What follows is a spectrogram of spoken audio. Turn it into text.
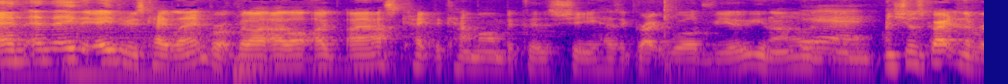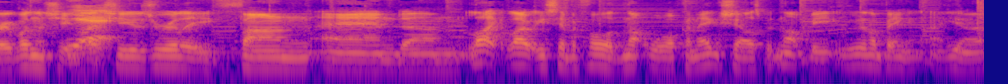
and and either, either is Kate Lambrook, but I, I I asked Kate to come on because she has a great worldview, you know, Yeah. and, and she was great in the room, wasn't she? Yeah. Like she was really fun and um, like like we said before, not walk on eggshells, but not be not being you know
